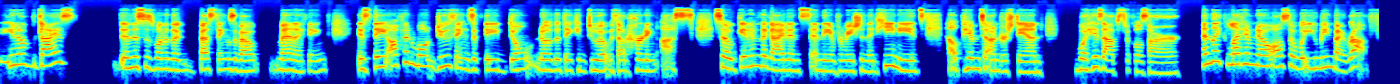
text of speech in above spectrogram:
you know, guys and this is one of the best things about men, I think, is they often won't do things if they don't know that they can do it without hurting us. So get him the guidance and the information that he needs, help him to understand what his obstacles are. And like let him know also what you mean by rough.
